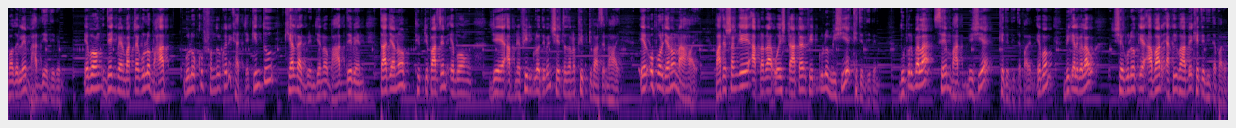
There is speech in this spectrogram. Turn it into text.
বদলে ভাত দিয়ে দেবেন এবং দেখবেন বাচ্চাগুলো ভাতগুলো খুব সুন্দর করে খাচ্ছে। কিন্তু খেয়াল রাখবেন যেন ভাত দেবেন তা যেন ফিফটি পার্সেন্ট এবং যে আপনি ফিডগুলো দেবেন সেটা যেন ফিফটি পার্সেন্ট হয়। এর ওপর যেন না হয়। ভাতের সঙ্গে আপনারা ওই স্টার্টার ফিটগুলো মিশিয়ে খেতে দিবেন। দুপুরবেলা সেম ভাত মিশিয়ে খেতে দিতে পারেন এবং বিকেলবেলাও সেগুলোকে আবার একইভাবে খেতে দিতে পারেন।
